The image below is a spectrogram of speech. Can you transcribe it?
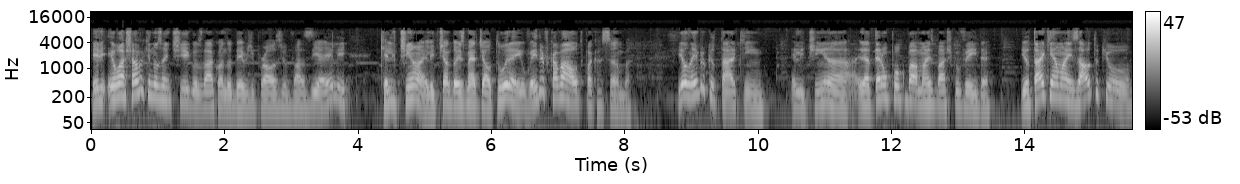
Ele, eu achava que nos antigos lá, quando o David Prowse fazia ele, que ele tinha, ó, ele tinha dois metros de altura e o Vader ficava alto pra caçamba. E eu lembro que o Tarkin, ele tinha, ele até era um pouco mais baixo que o Vader. E o Tarkin é mais alto que o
